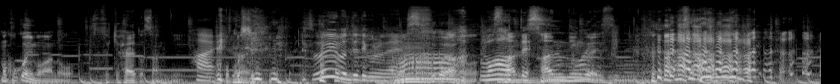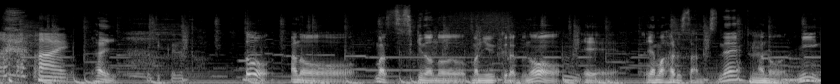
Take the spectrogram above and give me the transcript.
まあ、ここにもあの佐々木隼人さんにお越し、はい、ずいぶん出てくるね。すごいあのわー 3, 人ぐらいですね。はい、はい、出てくると。とあのまあすすきのの、まあ、ニュークラブの、うん、えー、山春さんですね、うん、あのに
